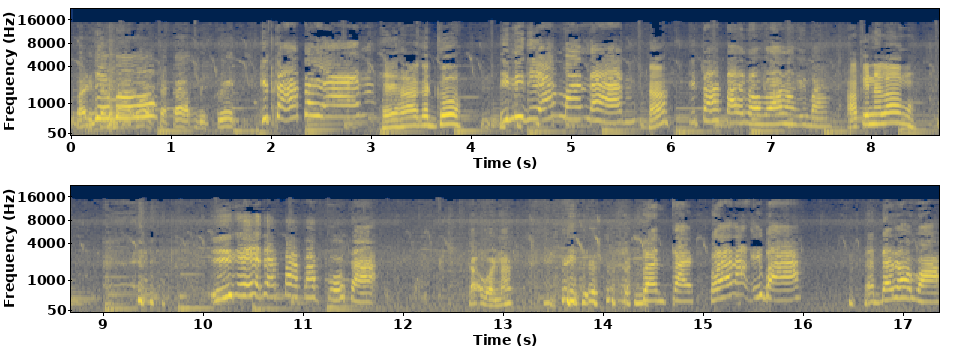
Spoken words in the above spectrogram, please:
Balik Di ang ba? baro, saka biskwit. Kita atayan. Hehagad ko. Dinidian man lang. Ha? Kita na wala ng iba. Akin na lang. Ingay na papapusa. Tawa na. Bantay. Wala ng iba. Na dalawa.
